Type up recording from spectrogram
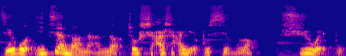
结果一见到男的就啥啥也不行了，虚伪不？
